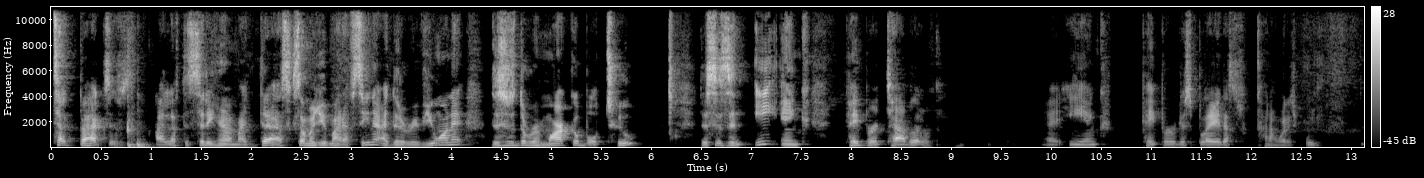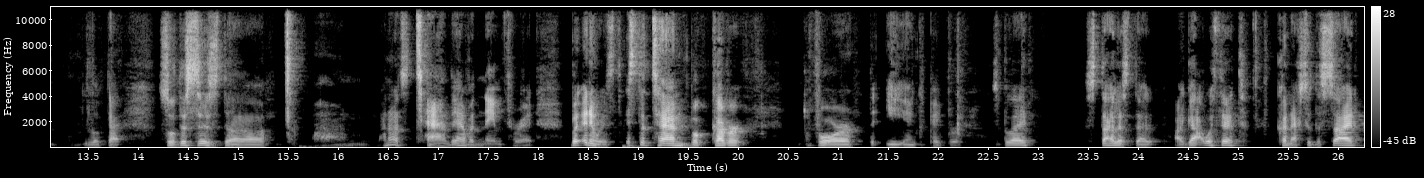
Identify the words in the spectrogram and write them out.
tech bags. I left it sitting here on my desk. Some of you might have seen it. I did a review on it. This is the Remarkable 2. This is an e-ink paper tablet, e-ink paper display. That's kind of what we looked at. So this is the um, I know it's tan. They have a name for it, but anyways, it's the tan book cover for the e-ink paper display. Stylus that I got with it connects to the side.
